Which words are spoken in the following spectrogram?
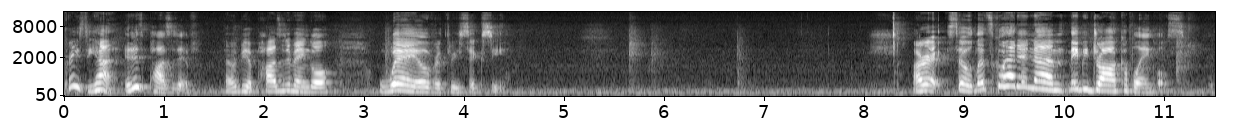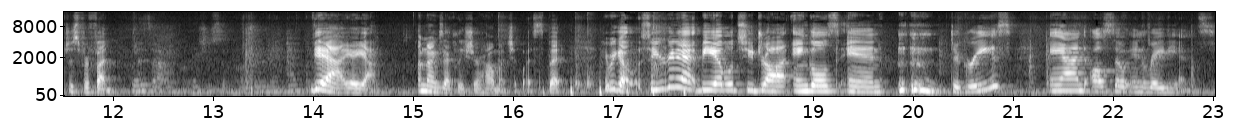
Crazy, huh? It is positive. That would be a positive angle way over 360. All right, so let's go ahead and um, maybe draw a couple angles, just for fun. What is that? It's just a positive angle? Yeah, yeah, yeah. I'm not exactly sure how much it was, but here we go. So you're going to be able to draw angles in degrees and also in radians,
